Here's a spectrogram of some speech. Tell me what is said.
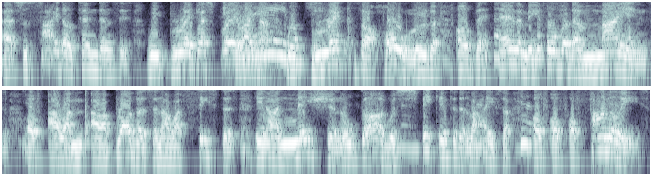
uh, suicidal tendencies. We break, let's pray right now. We break the hold of the enemy over the minds of our, our brothers and our sisters in our nation. Oh God, we speak into the lives of, of, of families,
